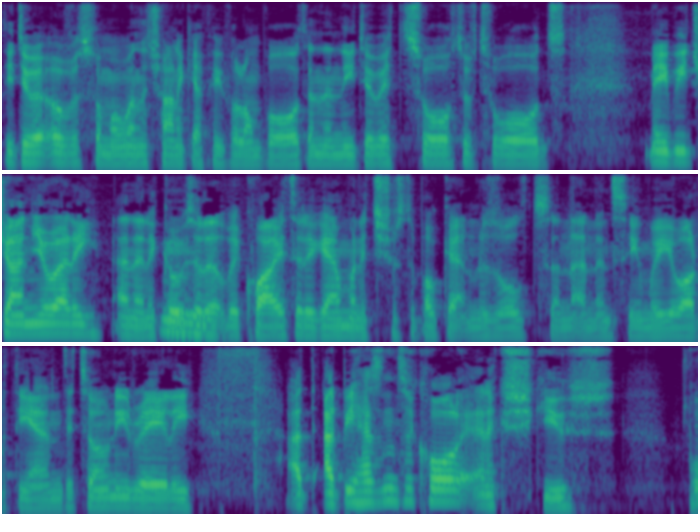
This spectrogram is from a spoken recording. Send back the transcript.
They do it over summer when they're trying to get people on board, and then they do it sort of towards maybe January, and then it goes a little bit quieter again when it's just about getting results and, and then seeing where you are at the end. It's only really, I'd, I'd be hesitant to call it an excuse, but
